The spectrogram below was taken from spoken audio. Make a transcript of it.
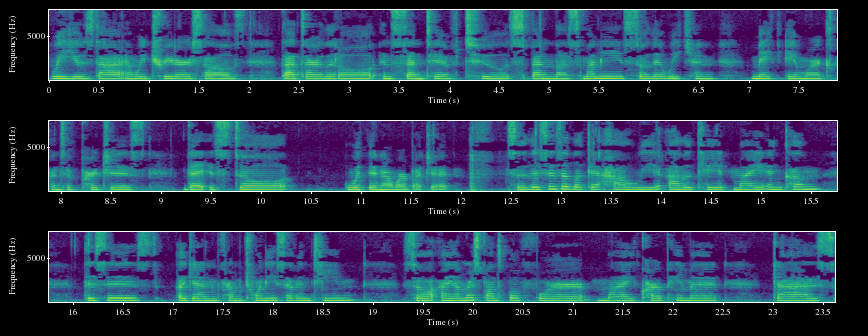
we use that and we treat ourselves. That's our little incentive to spend less money so that we can make a more expensive purchase that is still within our budget. So this is a look at how we allocate my income. This is again from 2017. So I am responsible for my car payment, gas.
